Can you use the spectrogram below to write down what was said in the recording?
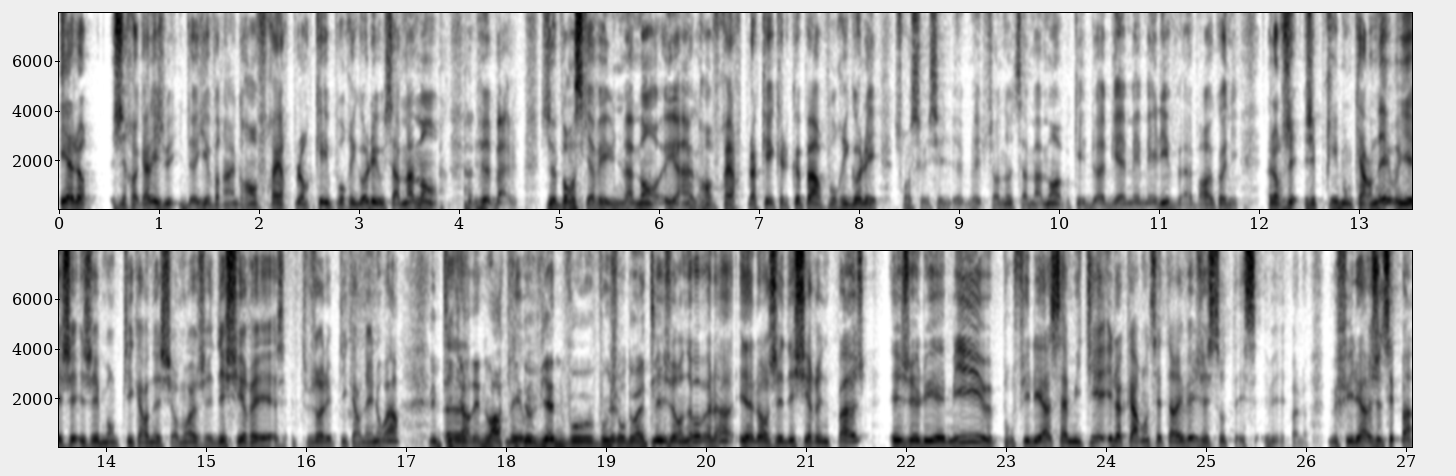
et alors, j'ai regardé, il y avoir un grand frère planqué pour rigoler, ou sa maman. Je, bah, je pense qu'il y avait une maman et un grand frère plaqué quelque part pour rigoler. Je pense que c'est sans doute sa maman qui doit bien aimer mes livres, pas reconnu. Alors, j'ai pris mon carnet, vous voyez, j'ai mon petit carnet sur moi, j'ai déchiré, toujours les petits carnets noirs. Les petits carnets noirs qui deviennent vos, vos journaux intimes. Les journaux, voilà. Et alors, j'ai déchiré une page et je lui ai mis pour Phileas amitié. Et le 47 est arrivé, j'ai sauté. Mais, voilà. Mais Phileas, je ne sais pas.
